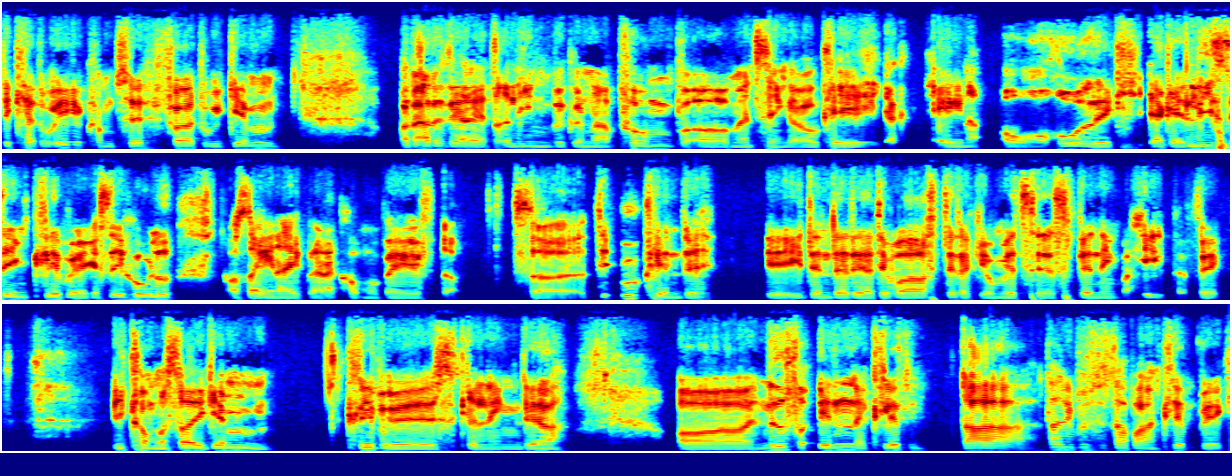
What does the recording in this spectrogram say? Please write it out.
Det kan du ikke komme til, før du er igennem. Og der er det der, at adrenalinen begynder at pumpe, og man tænker, okay, jeg aner overhovedet ikke. Jeg kan lige se en klippe, jeg kan se hullet, og så aner jeg ikke, hvad der kommer bagefter. Så det ukendte øh, i den der, der, det var også det, der gjorde med til, at spændingen var helt perfekt. Vi kommer så igennem klippeskrillingen der, og ned for enden af klippen, der, der lige pludselig stopper han klip væk.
